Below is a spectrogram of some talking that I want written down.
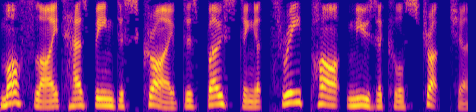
Mothlight has been described as boasting a three-part musical structure.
